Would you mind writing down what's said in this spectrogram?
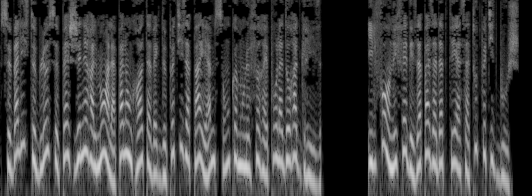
Ce baliste bleu se pêche généralement à la palangrotte avec de petits appâts et hameçons comme on le ferait pour la dorade grise. Il faut en effet des appâts adaptés à sa toute petite bouche.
